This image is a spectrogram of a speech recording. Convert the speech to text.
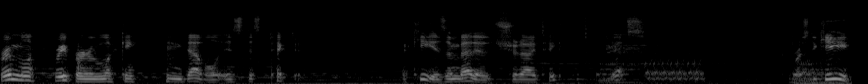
Grim Reaper looking devil is depicted. A key is embedded. Should I take it? Yes. Rusty key.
